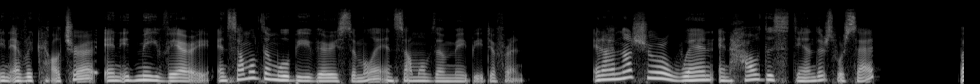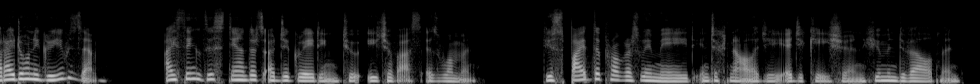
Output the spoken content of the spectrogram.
in every culture, and it may vary. And some of them will be very similar, and some of them may be different. And I'm not sure when and how these standards were set, but I don't agree with them. I think these standards are degrading to each of us as women. Despite the progress we made in technology, education, human development,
